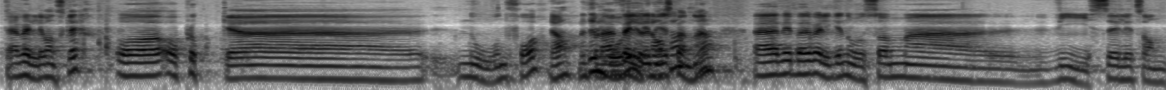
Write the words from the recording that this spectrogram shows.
Det er veldig vanskelig å, å plukke noen få. Ja, men det for det er veldig gjøre, mye altså. spennende. Eh, Vi bør velge noe som eh, viser litt sånn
